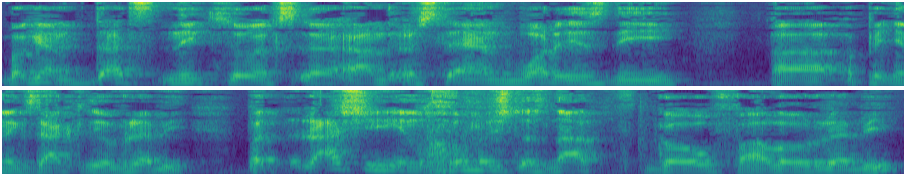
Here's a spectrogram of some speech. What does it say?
But again, that's need to uh, understand what is the uh, opinion exactly of Rebbe. But Rashi in Chumash does not go follow Rebbe.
